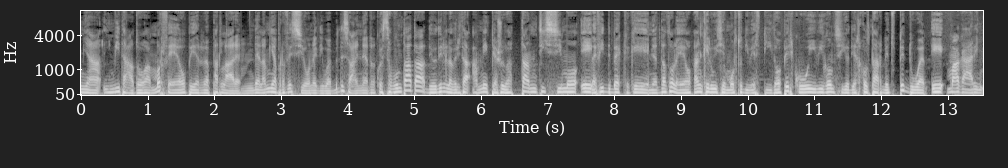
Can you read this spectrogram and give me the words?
mi ha invitato a Morfeo per parlare della mia professione di web designer. Questa puntata, devo dire la verità, a me è piaciuta tantissimo e dai feedback che mi ha dato Leo, anche lui si è molto divertito, per cui vi consiglio di ascoltarle tutte e due e magari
